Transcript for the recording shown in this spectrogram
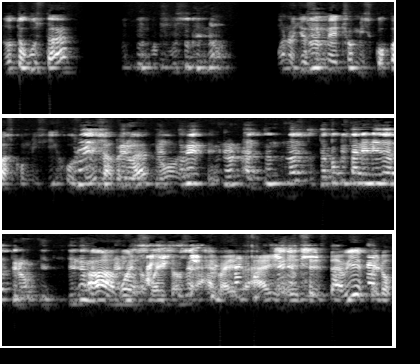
¿No te gusta? Por supuesto que no. Bueno, yo sí me he hecho mis copas con mis hijos, ¿eh? la verdad. no, a ver, este. no, tampoco están en edad, pero eh, Ah, bueno, bueno, o sea, está bien, pero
